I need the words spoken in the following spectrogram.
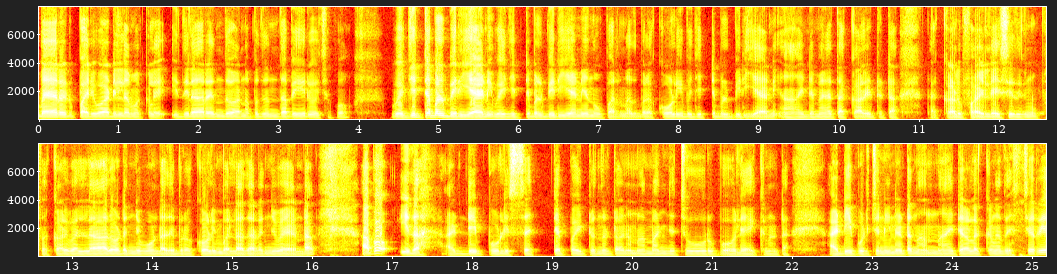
വേറൊരു പരിപാടിയില്ല മക്കളെ. ഇതിലേറെ എന്തുവാണ്? വേണം അപ്പോൾ ഇത് എന്താ പേര് വെച്ചപ്പോൾ വെജിറ്റബിൾ ബിരിയാണി വെജിറ്റബിൾ ബിരിയാണി എന്ന് പറഞ്ഞത് ബ്രക്കോളി വെജിറ്റബിൾ ബിരിയാണി ആ അതിന്റെ മേലെ തക്കാളി ഇട്ടിട്ട. തക്കാളി ഫൈലൈസ് ചെയ്തിരിക്കണം തക്കാളി വല്ലാതെ ഉടഞ്ഞു പോകേണ്ട. അത് ബ്രക്കോളിയും വല്ലാതെ അടഞ്ഞു വേണ്ട. അപ്പോൾ ഇതാ അടിപൊളി സെറ്റപ്പായിട്ടൊന്നും കേട്ടോ നമ്മളെ മഞ്ഞച്ചോറ് പോലെ അയക്കണം കേട്ടോ അടി പിടിച്ചണീനിട്ട് നന്നായിട്ട് ഇളക്കണത് ചെറിയ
